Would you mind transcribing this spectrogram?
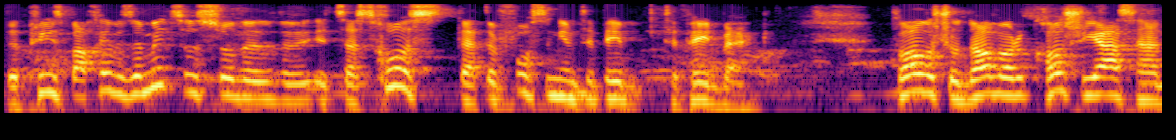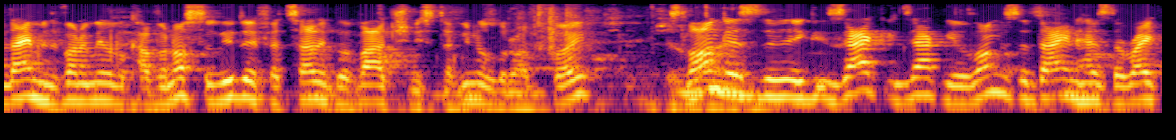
The priest b'achiv is a mitzvah, so the, it's a schus that they're forcing him to pay to pay it back. As long as the exact exactly as long as the dayan has the right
